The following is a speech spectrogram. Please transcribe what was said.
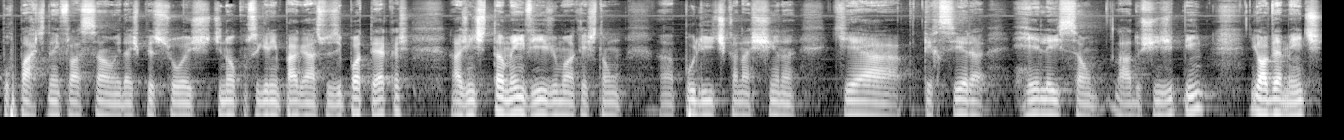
por parte da inflação e das pessoas de não conseguirem pagar suas hipotecas. A gente também vive uma questão política na China que é a terceira reeleição lá do Xi Jinping, e obviamente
